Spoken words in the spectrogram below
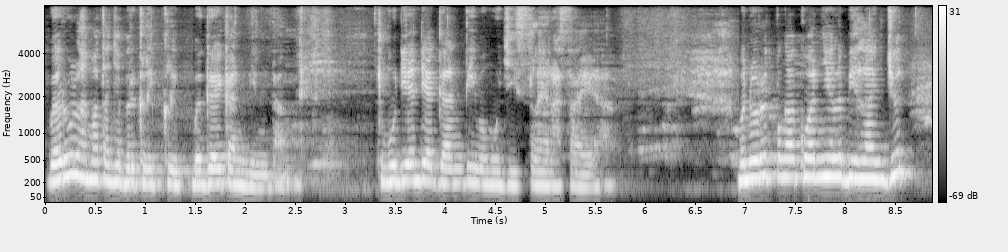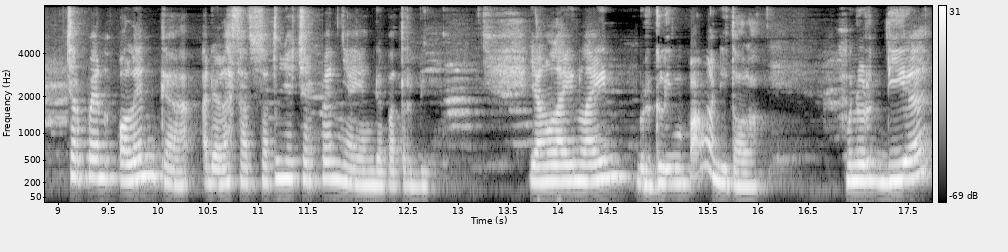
barulah matanya berkelip-kelip bagaikan bintang. Kemudian dia ganti memuji selera saya. Menurut pengakuannya lebih lanjut, cerpen Olenka adalah satu-satunya cerpennya yang dapat terbit. Yang lain-lain bergelimpangan ditolak. Menurut dia,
